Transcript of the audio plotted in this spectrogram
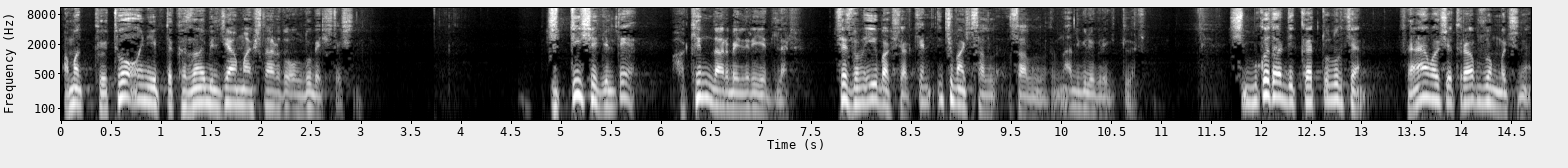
Ama kötü oynayıp da kazanabileceği maçlar da oldu Beşiktaş'ın. Ciddi şekilde hakem darbeleri yediler. Sezonu iyi başlarken iki maç sall- salladım. Hadi güle güle gittiler. Şimdi bu kadar dikkatli olurken Fenerbahçe Trabzon maçını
